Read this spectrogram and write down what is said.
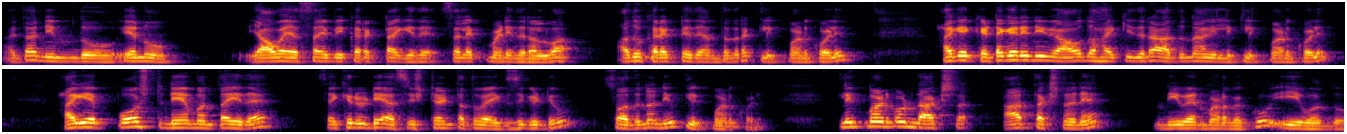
ಆಯಿತಾ? ನಿಮ್ಮದು ಏನು, ಯಾವ ಎಸ್ ಐ ಬಿ ಕರೆಕ್ಟ್ ಆಗಿದೆ ಸೆಲೆಕ್ಟ್ ಮಾಡಿದಿರಲ್ವಾ? ಅದು ಕರೆಕ್ಟ್ ಇದೆ ಅಂತಂದರೆ ಕ್ಲಿಕ್ ಮಾಡ್ಕೊಳ್ಳಿ. ಹಾಗೆ ಕೆಟಗರಿ ನೀವು ಯಾವುದು ಹಾಕಿದ್ದೀರಾ, ಅದನ್ನು ಇಲ್ಲಿ ಕ್ಲಿಕ್ ಮಾಡ್ಕೊಳ್ಳಿ. ಹಾಗೆ ಪೋಸ್ಟ್ ನೇಮ್ ಅಂತ ಇದೆ ಸೆಕ್ಯೂರಿಟಿ ಅಸಿಸ್ಟೆಂಟ್ ಅಥವಾ ಎಕ್ಸಿಕ್ಯೂಟಿವ್ ಸೊ ಅದನ್ನು ನೀವು ಕ್ಲಿಕ್ ಮಾಡ್ಕೊಳ್ಳಿ. ಕ್ಲಿಕ್ ಮಾಡ್ಕೊಂಡು ಆಕ್ಷ, ಆದ ತಕ್ಷಣವೇ ನೀವೇನು ಮಾಡಬೇಕು, ಈ ಒಂದು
